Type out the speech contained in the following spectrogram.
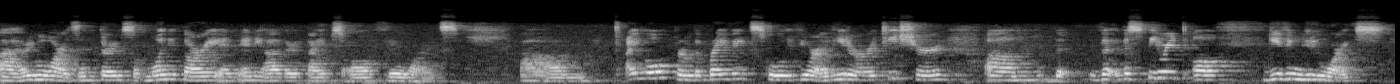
uh, rewards in terms of monetary and any other types of rewards. Um, I hope from the private school, if you are a leader or a teacher, um, the, the, the spirit of giving rewards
